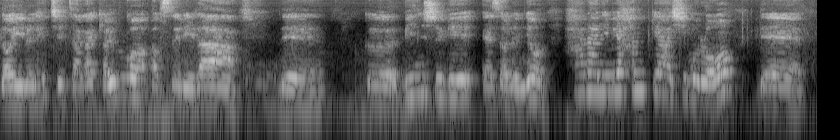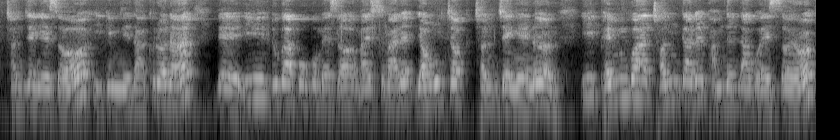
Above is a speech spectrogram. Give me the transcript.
너희를 해칠 자가 결코 없으리라. 네. 그 민수기에서는요 하나님이 함께 하심으로 네 전쟁에서 이깁니다. 그러나 네 이 누가복음에서 말씀하는 영적 전쟁에는 이 뱀과 전갈을 밟는다고 했어요.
